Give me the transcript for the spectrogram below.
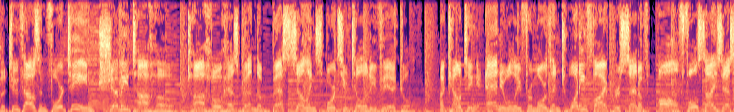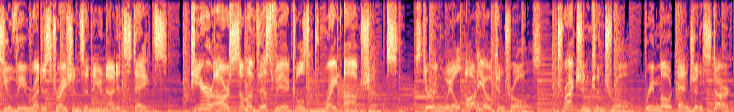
The 2014 Chevy Tahoe. Tahoe has been the best selling sports utility vehicle, accounting annually for more than 25% of all full size SUV registrations in the United States. Here are some of this vehicle's great options steering wheel audio controls, traction control, remote engine start,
